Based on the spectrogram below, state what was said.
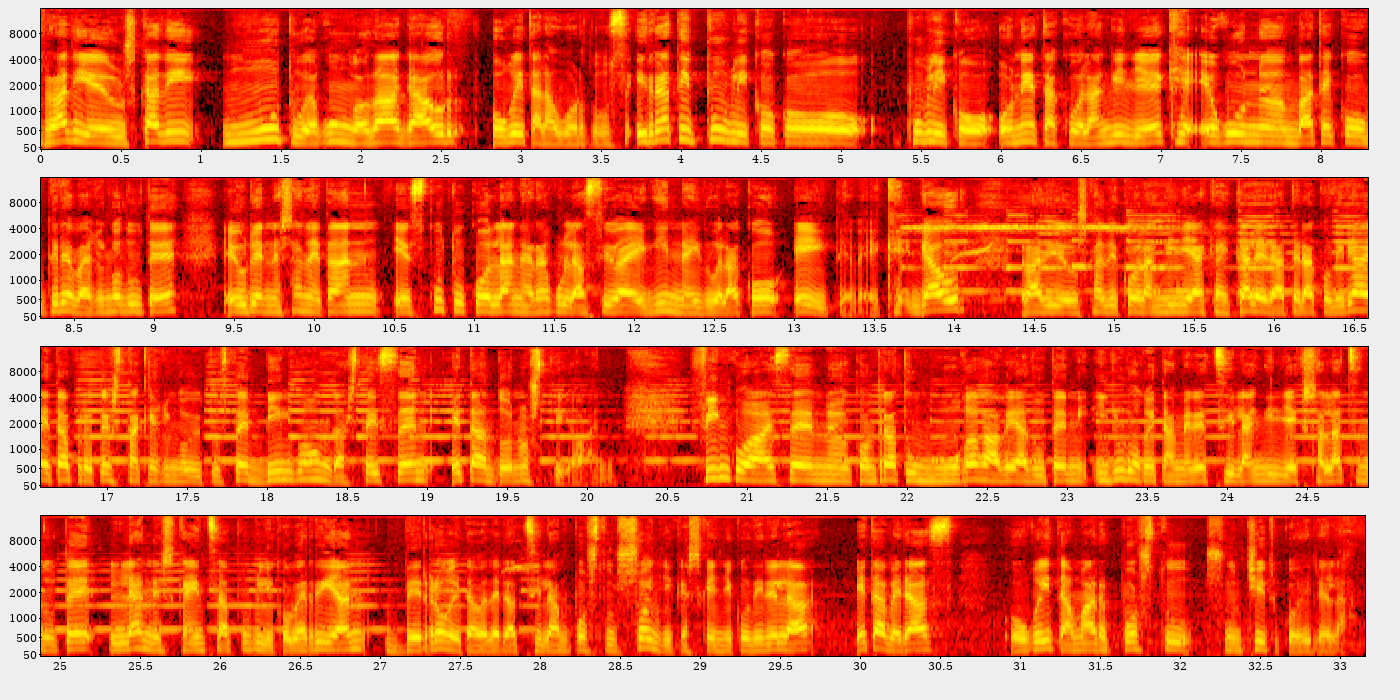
Radio Euskadi mutu egungo da gaur hogeita lau orduz. Irrati publikoko publiko honetako langileek egun bateko greba egingo dute euren esanetan ezkutuko lan erregulazioa egin nahi duelako EITBek. Gaur, Radio Euskadiko langileak kalera aterako dira eta protestak egingo dituzte Bilbon, Gasteizen eta Donostioan. Finkoa ezen kontratu mugagabea duten irurogeita meretzi langileek salatzen dute lan eskaintza publiko berrian berrogeita bederatzi lan postu soilik eskainiko direla eta beraz, hogeita mar postu suntxituko direla.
